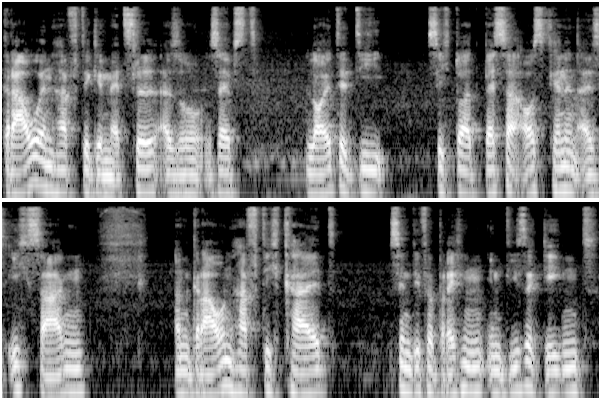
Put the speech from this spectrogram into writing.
grauenhafte Gemetzel, also selbst Leute, die sich dort besser auskennen als ich, sagen, an Grauenhaftigkeit sind die Verbrechen in dieser Gegend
